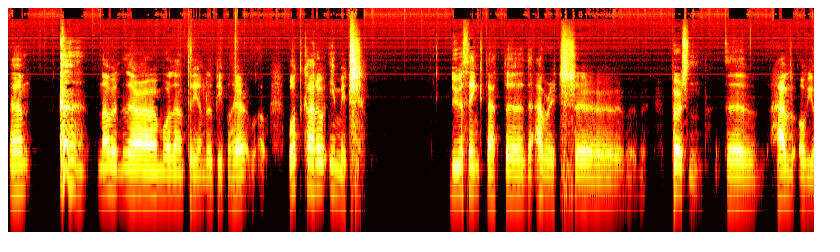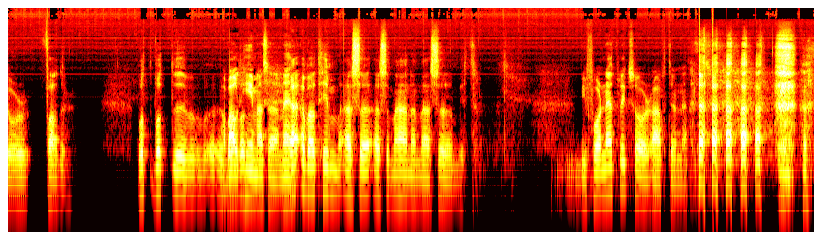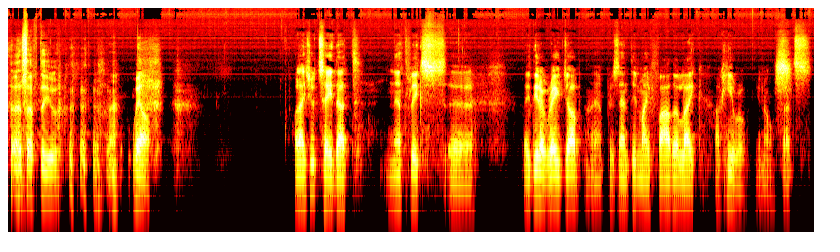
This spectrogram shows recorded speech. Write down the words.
Um, now there are more than 300 people here. What kind of image do you think that uh, the average uh, person uh, have of your father? What what uh, About what- him as a man about him as a as a man and as a myth. before Netflix or after Netflix? That's up to you. well, well, I should say that Netflix uh, they did a great job uh, presenting my father like a hero. You know, that's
